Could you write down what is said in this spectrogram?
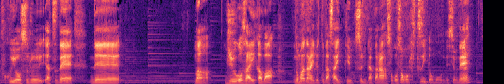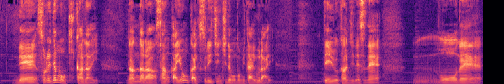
服用するやつで、で、まあ、15歳以下は飲まないでくださいっていう薬だから、そこそこきついと思うんですよね。で、それでも効かない。なんなら3回4回薬1日でも飲みたいぐらいっていう感じですね。うんもうね、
